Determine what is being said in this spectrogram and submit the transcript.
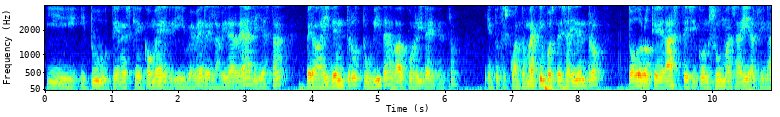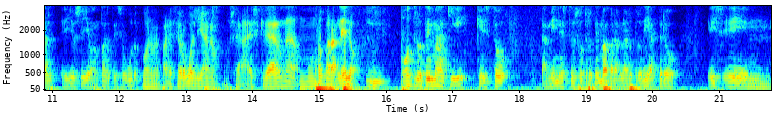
y, y tú tienes que comer y beber en la vida real y ya está, pero ahí dentro tu vida va a ocurrir ahí dentro. Y entonces cuanto más tiempo estés ahí dentro, todo lo que gastes y consumas ahí, al final ellos se llevan parte, seguro. Bueno, me parece orwelliano. O sea, es crear una- un mundo paralelo. Y otro tema aquí, que esto, también esto es otro tema para hablar otro día, pero es em,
